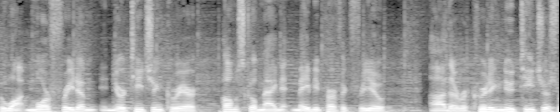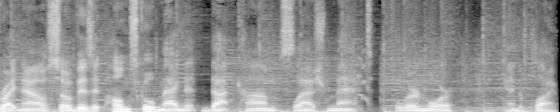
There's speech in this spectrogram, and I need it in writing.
who want more freedom in your teaching career, Homeschool Magnet may be perfect for you. Uh, they're recruiting new teachers right now, so visit homeschoolmagnet.com slash Matt to learn more and apply.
